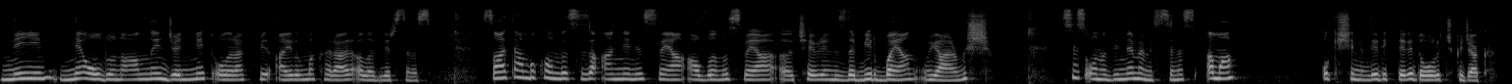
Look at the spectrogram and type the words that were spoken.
neyin ne olduğunu anlayınca net olarak bir ayrılma kararı alabilirsiniz. Zaten bu konuda size anneniz veya ablanız veya e, çevrenizde bir bayan uyarmış. Siz onu dinlememişsiniz ama o kişinin dedikleri doğru çıkacak.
